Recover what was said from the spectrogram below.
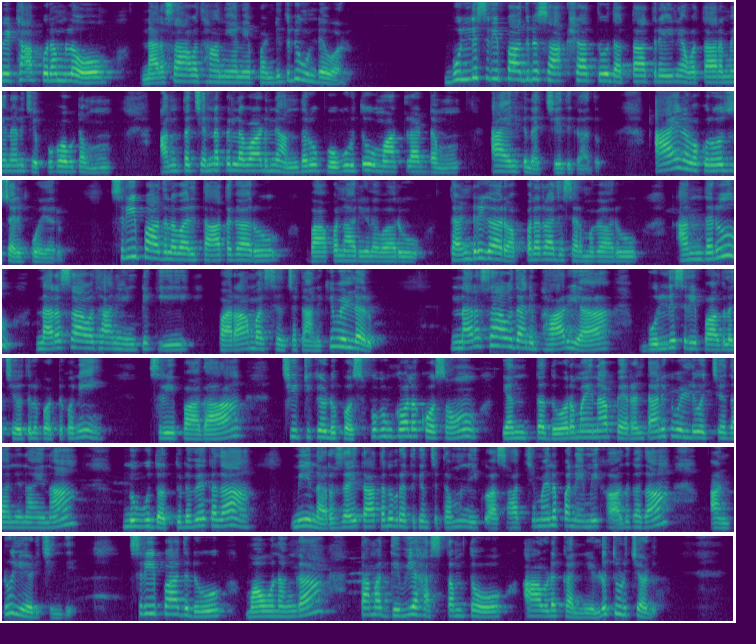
పిఠాపురంలో నరసావధాని అనే పండితుడు ఉండేవాడు. బుల్లి శ్రీపాదుడు సాక్షాత్తు దత్తాత్రేయుని అవతారమేనని చెప్పుకోవటం అంత చిన్న పిల్లవాడిని అందరూ పొగుడుతూ మాట్లాడడం ఆయనకి నచ్చేది కాదు. ఆయన ఒకరోజు చనిపోయారు. శ్రీపాదుల వారి తాతగారు బాపనార్యుల వారు తండ్రి గారు అప్పలరాజ శర్మ గారు అందరూ నరసావధాని ఇంటికి పరామర్శించటానికి వెళ్ళారు. నరసావు దాని భార్య బుల్లి శ్రీపాదుల చేతులు పట్టుకొని శ్రీపాద చిటికెడు పసుపు కుంకుమల కోసం ఎంత దూరమైనా పేరంటానికి వెళ్ళి వచ్చేదాన్ని నాయనా. నువ్వు దత్తుడవే కదా. మీ నరసయ్య తాతను బ్రతికించటం నీకు అసాధ్యమైన పనేమీ కాదు కదా అంటూ ఏడ్చింది. శ్రీపాదుడు మౌనంగా తమ దివ్య హస్తంతో ఆవిడ కన్నీళ్ళు తుడిచాడు.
